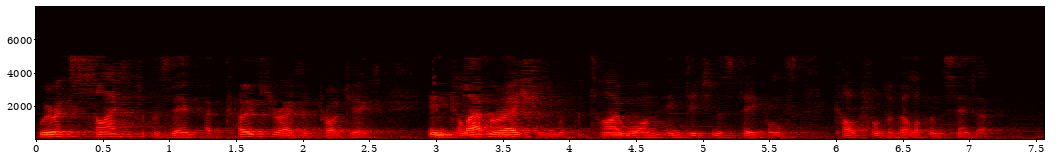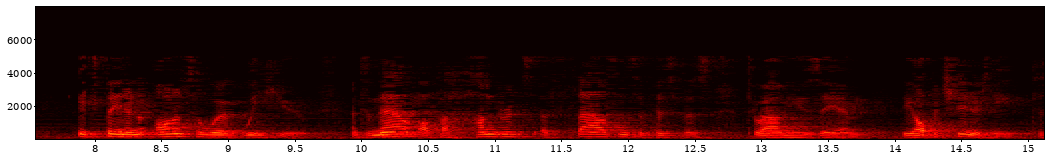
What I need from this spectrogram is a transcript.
we're excited to present a co-curated project in collaboration with the Taiwan Indigenous Peoples Cultural Development Centre. It's been an honour to work with you and to now offer hundreds of thousands of visitors to our museum the opportunity to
